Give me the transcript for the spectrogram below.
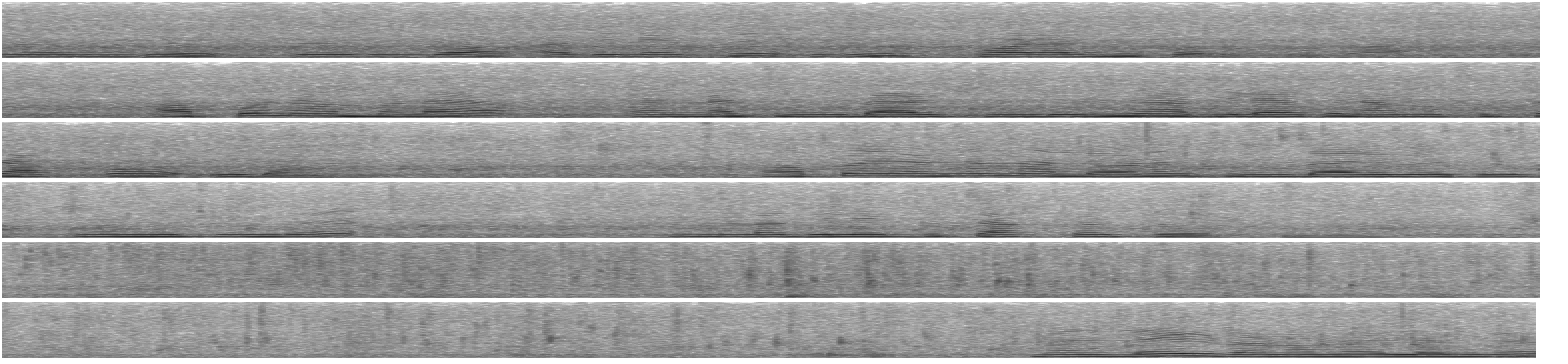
വെന്ത് വരുമ്പോൾ അതിലേക്ക് ഇത് കുഴഞ്ഞു കൊടുക്കുക. അപ്പോൾ നമ്മളെ എണ്ണ ചൂടായിട്ടുണ്ട്. ഇനി അതിലേക്ക് നമുക്ക് ചക്ക ഇടാം. അപ്പോൾ എണ്ണ നല്ലോണം ചൂടായി വരും വന്നിട്ടുണ്ട്. നമ്മളതിലേക്ക് ചക്ക ഇട്ട് വെക്കുന്നു. മെല്ലെ ഇടണം. അല്ലെങ്കിൽ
